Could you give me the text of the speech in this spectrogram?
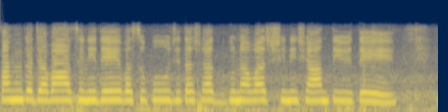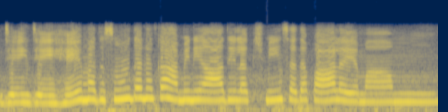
पङ्कजवासिनि देवसुपूजितषद्गुणवर्षिणि शान्तियुते। जय जय हे मधुसूदनकामिनि आदिलक्ष्मी सदपालय माम्।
